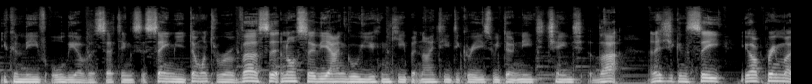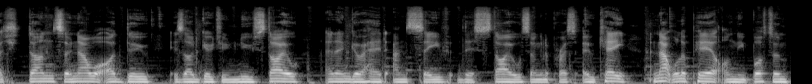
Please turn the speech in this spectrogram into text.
You can leave all the other settings the same. You don't want to reverse it. And also the angle you can keep at 90 degrees. We don't need to change that. And as you can see, you are pretty much done. So now what I'd do is I'd go to new style and then go ahead and save this style. So I'm going to press OK and that will appear on the bottom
